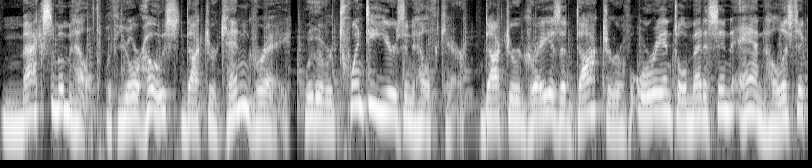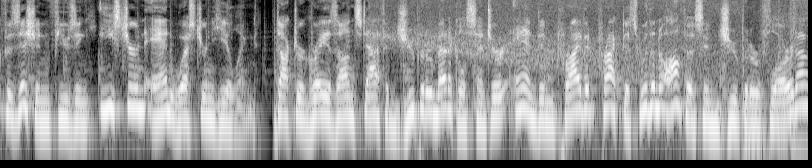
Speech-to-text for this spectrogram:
Maximum Health with your host, Dr. Ken Gray. With over 20 years in healthcare, Dr. Gray is a doctor of Oriental medicine and holistic physician fusing Eastern and Western healing. Dr. Gray is on staff at Jupiter Medical Center and in private practice with an office in Jupiter, Florida,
